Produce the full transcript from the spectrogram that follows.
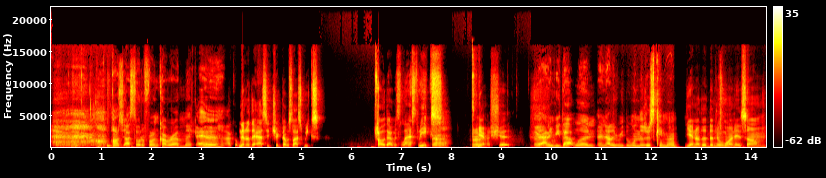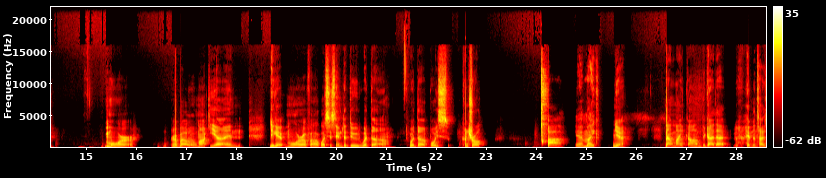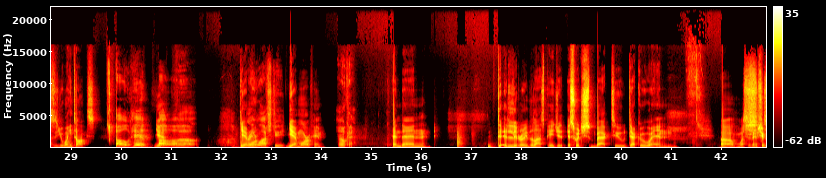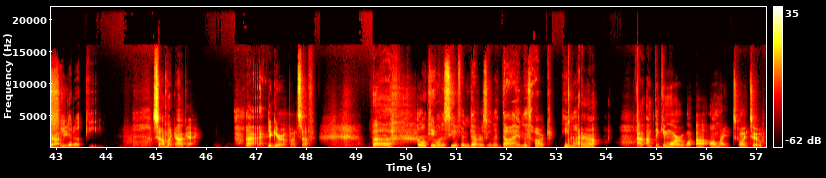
I, was, I saw the front cover. I'm like, eh. I could, No, no, the acid chick that was last week's. Oh, that was last week's. uh-huh. Yeah. Oh, shit. Yeah, I didn't read that one, and I didn't read the one that just came out. Yeah, no, the the new one is um more about Machia, and you get more of uh, what's his name, the dude with the with the voice control. Ah, yeah, Mike. Yeah. Not Mike, um, the guy that hypnotizes you when he talks. Oh, him. Yeah. Oh, uh, Yeah, more, brainwash dude. yeah, more of him. Okay. And then d- literally the last page it, it switched back to Deku and um what's his name? Shigaraki. Shigaraki. So I'm like, okay, All right. you're gearing up on stuff. Uh I low key want to see if Endeavor's gonna die in this arc. He might. I don't know. I, I'm thinking more what, uh, All Might's going to.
